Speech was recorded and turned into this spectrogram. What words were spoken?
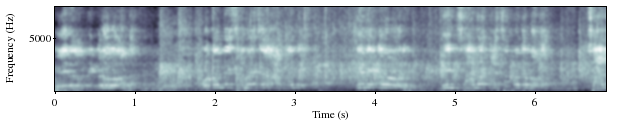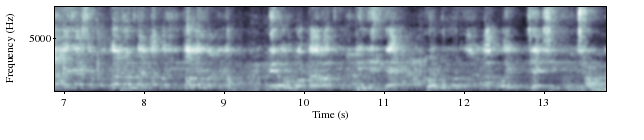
పేదలకు ఎక్కడ పోవాలా? ఒక సమాచారం సమస్య అర్థం నేను ఎక్కడ పోవాలి? నేను చాలా కష్టపడే వాళ్ళ చాలా చేసాం ఒక్క రెండు గంటలకు పోయి ఇంట్లో పోయి వండినాం. మీరు ఒక్క రోజు మీటింగ్ ఇస్తే రెండు మూడు గంటలకు పోయి చేసి ఇచ్చినాం అన్న.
